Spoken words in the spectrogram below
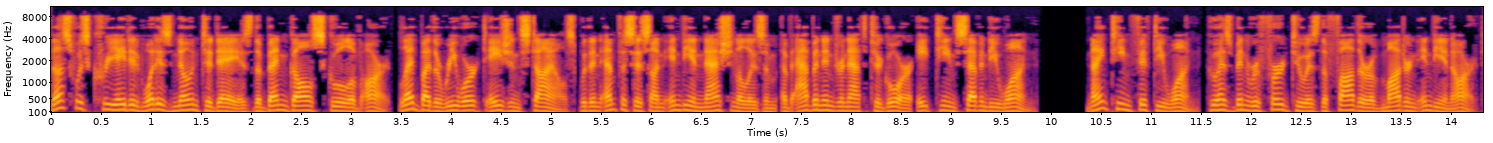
Thus was created what is known today as the Bengal School of Art, led by the reworked Asian styles with an emphasis on Indian nationalism of Abanindranath Tagore 1871 1951, who has been referred to as the father of modern Indian art.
